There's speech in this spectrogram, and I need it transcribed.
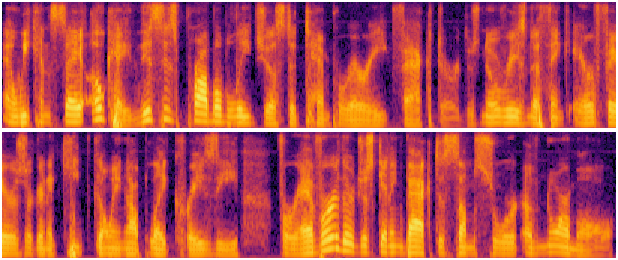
And we can say, okay, this is probably just a temporary factor. There's no reason to think airfares are going to keep going up like crazy forever. They're just getting back to some sort of normal.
